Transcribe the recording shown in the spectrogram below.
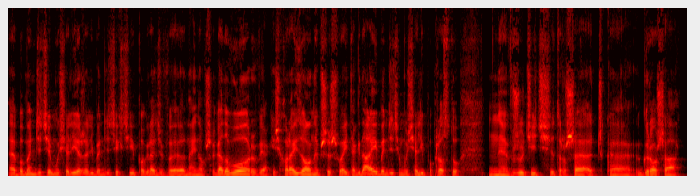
e, bo będziecie musieli, jeżeli będziecie chcieli pograć w najnowsze God of War, w jakieś Horizony przyszłe i tak dalej, będziecie musieli po prostu mm, wrzucić troszeczkę grosza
